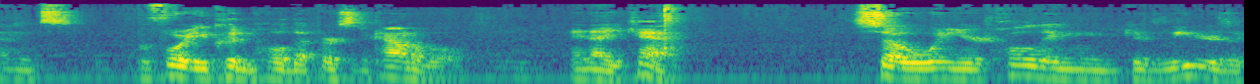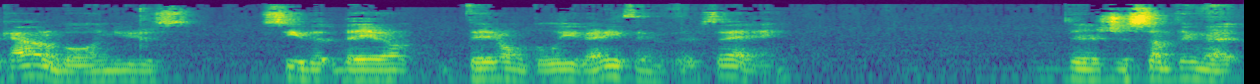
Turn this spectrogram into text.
and before you couldn't hold that person accountable, and now you can. So when you're holding your leaders accountable, and you just see that they don't they don't believe anything that they're saying, there's just something that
